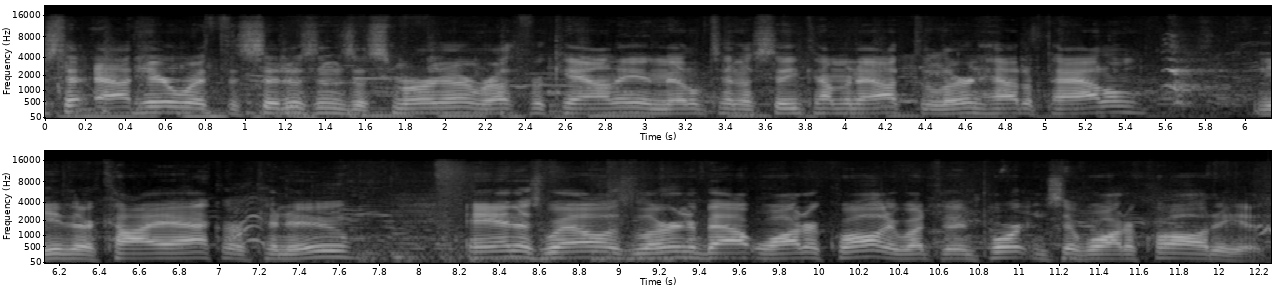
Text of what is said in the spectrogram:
Just out here with the citizens of Smyrna, Rutherford County, and Middle Tennessee coming out to learn how to paddle either kayak or canoe, and as well as learn about water quality, what the importance of water quality is.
